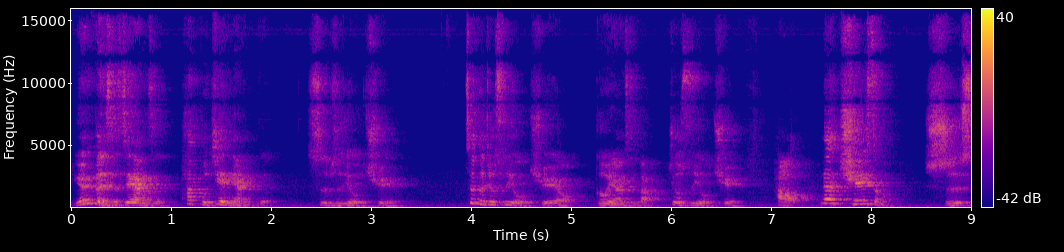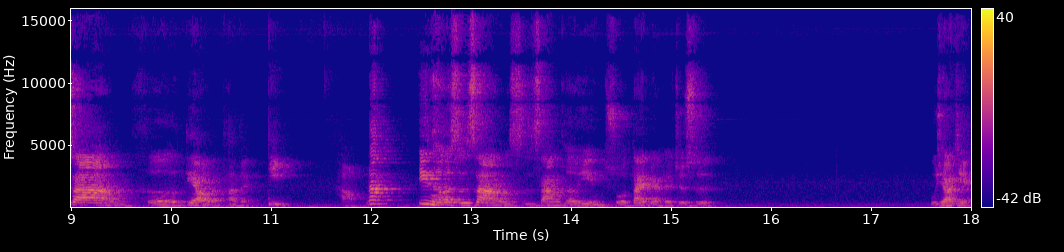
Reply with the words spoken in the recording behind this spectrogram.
原本是这样子，它不见两个，是不是有缺？这个就是有缺哦，各位要知道，就是有缺。好，那缺什么？十伤合掉了它的印。好，那。印和时尚时伤合印所代表的就是吴小姐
